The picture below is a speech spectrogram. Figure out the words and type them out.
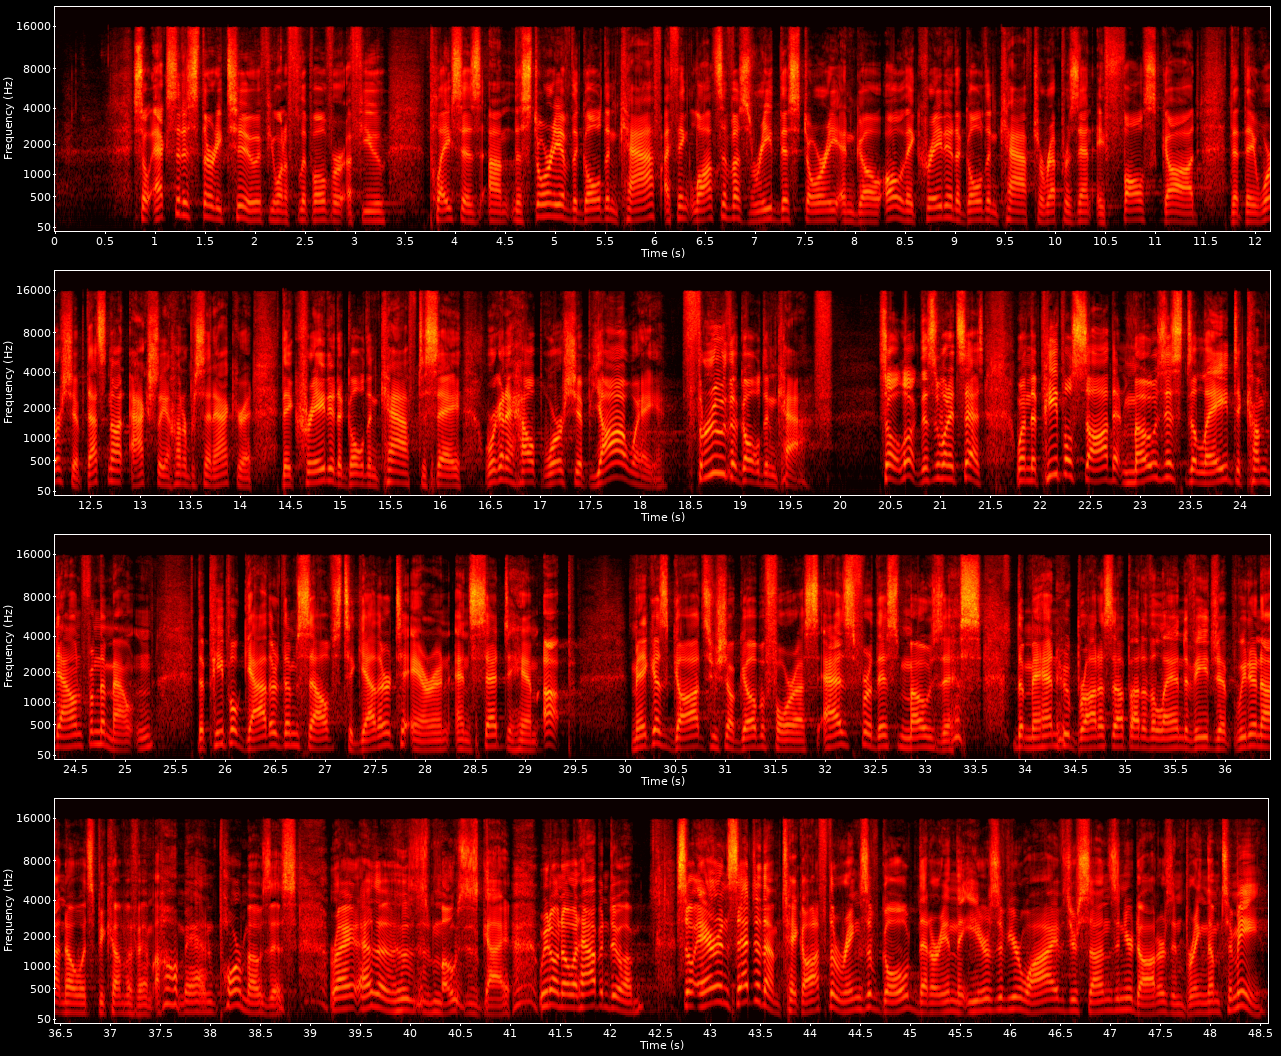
So, Exodus 32, if you want to flip over a few places, um, the story of the golden calf, I think lots of us read this story and go, oh, they created a golden calf to represent a false god that they worship. That's not actually 100% accurate. They created a golden calf to say, we're going to help worship Yahweh through the golden calf. So, look, this is what it says. When the people saw that Moses delayed to come down from the mountain, the people gathered themselves together to Aaron and said to him, Up, Make us gods who shall go before us. As for this Moses, the man who brought us up out of the land of Egypt, we do not know what's become of him. Oh man, poor Moses, right? A, who's this Moses guy? We don't know what happened to him. So Aaron said to them, Take off the rings of gold that are in the ears of your wives, your sons, and your daughters, and bring them to me.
